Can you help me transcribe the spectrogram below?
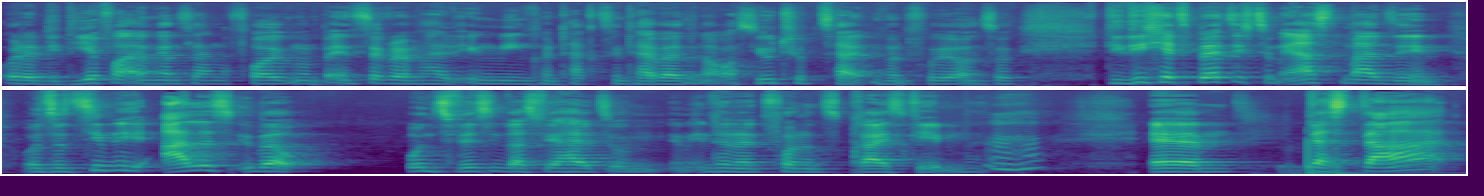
oder die dir vor allem ganz lange folgen und bei Instagram halt irgendwie in Kontakt sind, teilweise noch aus YouTube-Zeiten von früher und so, die dich jetzt plötzlich zum ersten Mal sehen und so ziemlich alles über uns wissen, was wir halt so im, Internet von uns preisgeben. Ähm, dass da,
